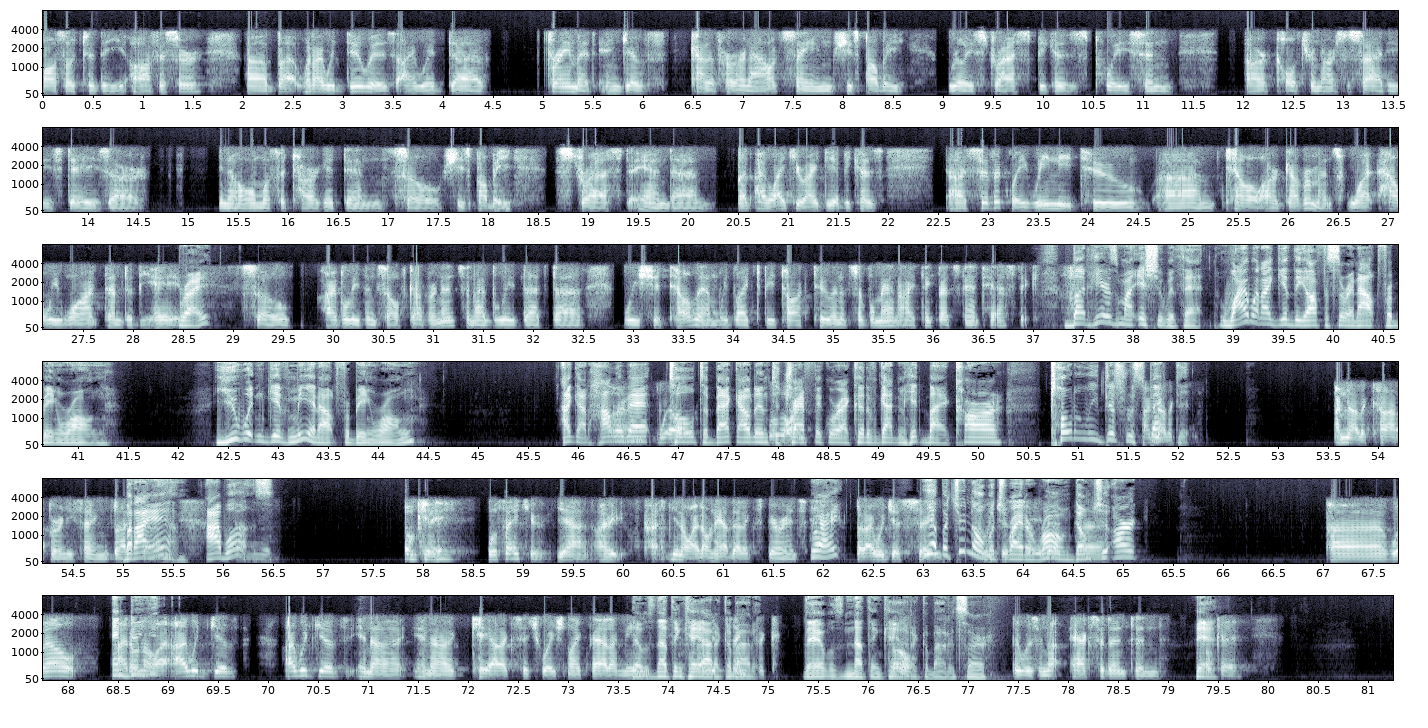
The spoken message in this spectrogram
also to the officer. Uh, but what I would do is I would uh, frame it and give kind of her an out, saying she's probably really stressed because police and our culture and our society these days are, you know, almost a target, and so she's probably stressed. And um, but I like your idea because uh, civically, we need to um, tell our governments what how we want them to behave. Right. So I believe in self governance, and I believe that uh, we should tell them we'd like to be talked to in a civil manner. I think that's fantastic. But here's my issue with that. Why would I give the officer an out for being wrong? You wouldn't give me an out for being wrong. I got hollered Um, at, well- told to back out into well, I'm- traffic where I could have gotten hit by a car, totally disrespected. I'm not a cop or anything, but but I um, am. I was. Okay. Well, thank you. Yeah, I, I, you know, I don't have that experience, right. but I would just say, Yeah, but you know what's right or wrong, that, don't uh, you, Art? Uh, well, And I don't do know. you- I, I would give, I would give in a in a chaotic situation like that. I mean, There was nothing chaotic about it. the- There was nothing chaotic about it, sir. there was an accident, and Yeah. okay.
